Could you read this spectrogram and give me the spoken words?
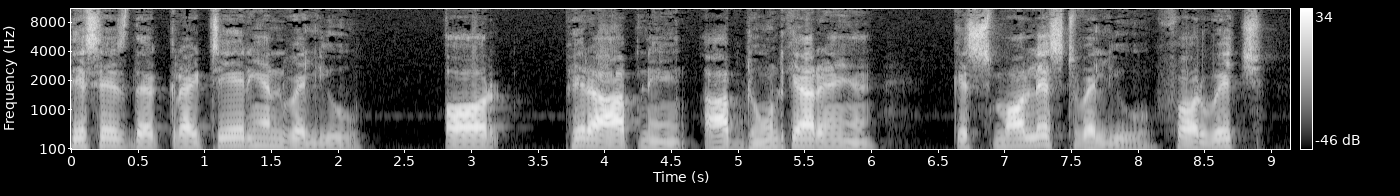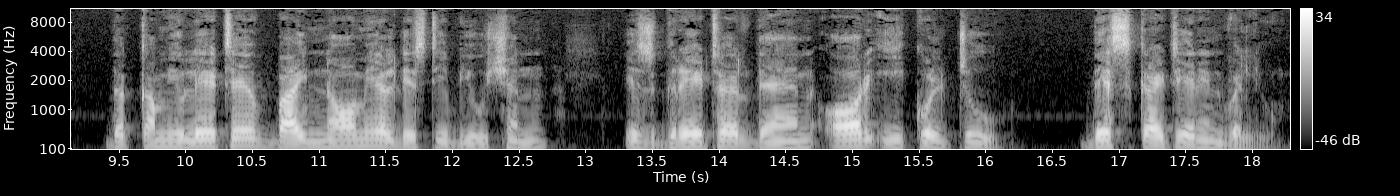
دس از دا کرائٹیرئن ویلو اور پھر آپ نے آپ ڈھونڈ کیا رہے ہیں کہ smallest value for which the cumulative binomial distribution is greater than اور equal to this criterion value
